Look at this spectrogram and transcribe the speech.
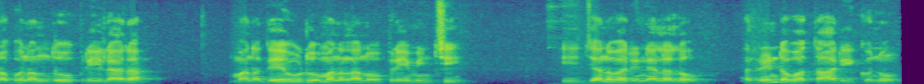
ప్రభునందు ప్రియులారా మన దేవుడు మనలను ప్రేమించి ఈ జనవరి నెలలో రెండవ తారీఖును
